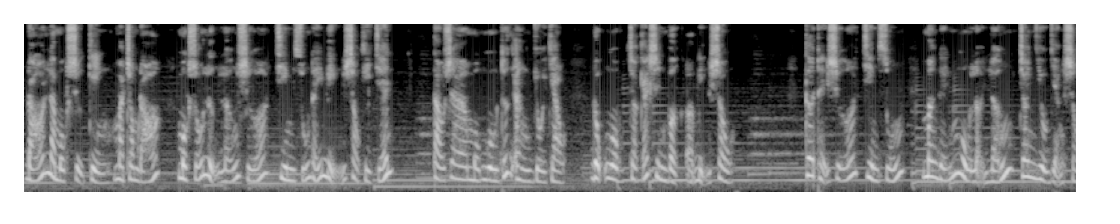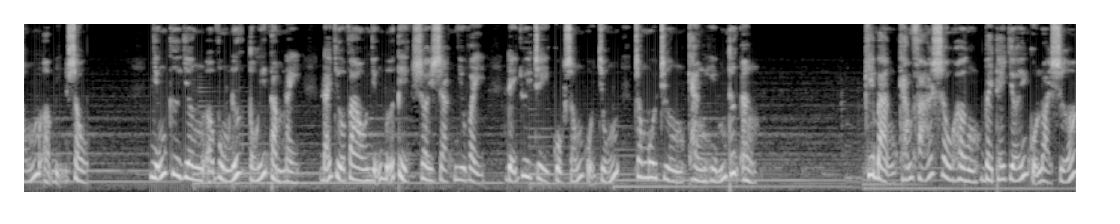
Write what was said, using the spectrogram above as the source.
Đó là một sự kiện mà trong đó một số lượng lớn sứa chìm xuống đáy biển sau khi chết, tạo ra một nguồn thức ăn dồi dào, đột ngột cho các sinh vật ở biển sâu cơ thể sứa chìm xuống mang đến nguồn lợi lớn cho nhiều dạng sống ở biển sâu. Những cư dân ở vùng nước tối tăm này đã dựa vào những bữa tiệc rời rạc như vậy để duy trì cuộc sống của chúng trong môi trường khan hiếm thức ăn. Khi bạn khám phá sâu hơn về thế giới của loài sứa,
